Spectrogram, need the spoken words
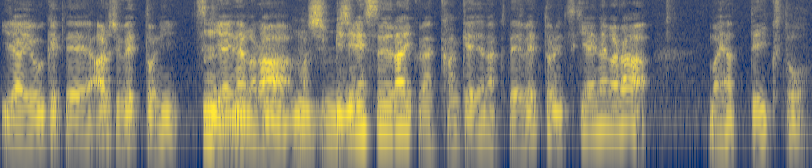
依頼を受けてある種ウェットに付き合いながらうんうんうんうんうんまあしビジネスライクな関係じゃなくてウェットに付き合いながら、まあ、やっていくと。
